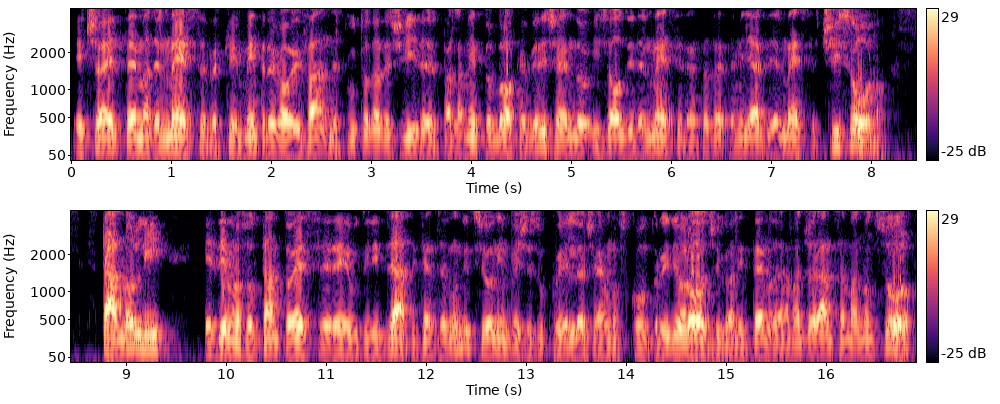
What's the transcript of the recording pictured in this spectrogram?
e cioè il tema del MES, perché mentre il recovery fund è tutto da decidere, il Parlamento blocca e via dicendo, i soldi del MES, i 37 miliardi del MES ci sono, stanno lì e devono soltanto essere utilizzati senza condizioni, invece su quello c'è uno scontro ideologico all'interno della maggioranza, ma non solo.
